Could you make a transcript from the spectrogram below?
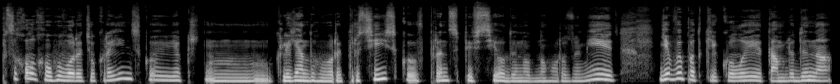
психолог говорить українською, як клієнт говорить російською, в принципі, всі один одного розуміють. Є випадки, коли там людина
